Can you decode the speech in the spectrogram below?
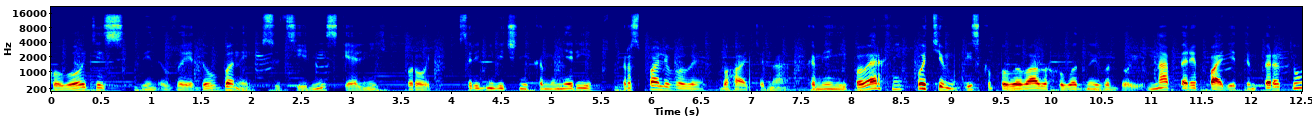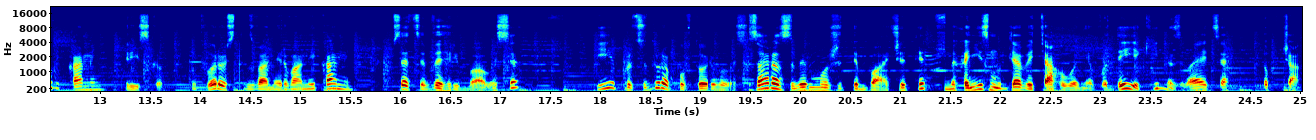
Колодязь він видовбаний в суцільній скельній породі. Середньовічні каменярі розпалювали багаття на кам'яній поверхні, потім різко поливали холодною водою. На перепаді температур камінь тріскав. Утворився так званий рваний камінь. Все це вигрібалося і процедура повторювалася. Зараз ви можете бачити механізм для витягування води, який називається топчак.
